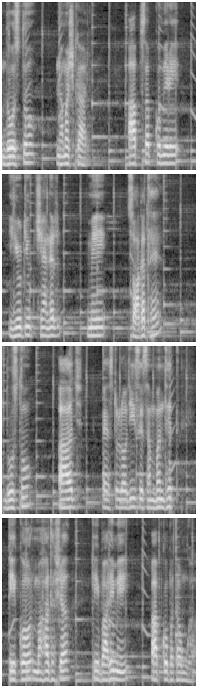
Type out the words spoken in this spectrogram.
दोस्तों, नमस्कार। आप सबको मेरे YouTube चैनल में स्वागत है। दोस्तों, आज एस्ट्रोलॉजी से संबंधित एक और महादशा के बारे में आपको बताऊँगा।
